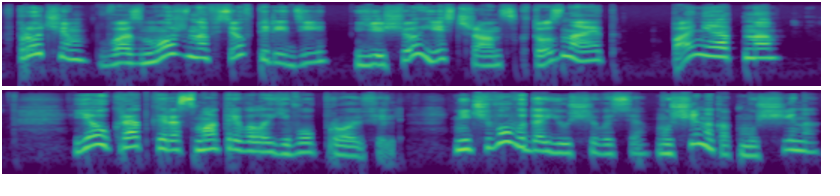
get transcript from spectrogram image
Впрочем, возможно, все впереди. Еще есть шанс, кто знает». «Понятно». Я украдкой рассматривала его профиль. Ничего выдающегося, мужчина как мужчина,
